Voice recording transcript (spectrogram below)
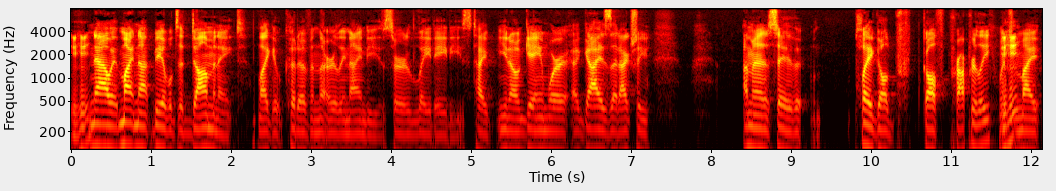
Now it might not be able to dominate like it could have in the early '90s or late '80s type, you know, game where uh, guys that actually, I'm going to say that play golf golf properly, which might.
